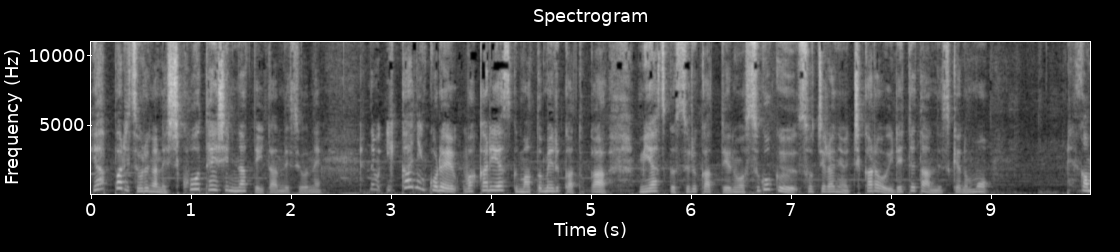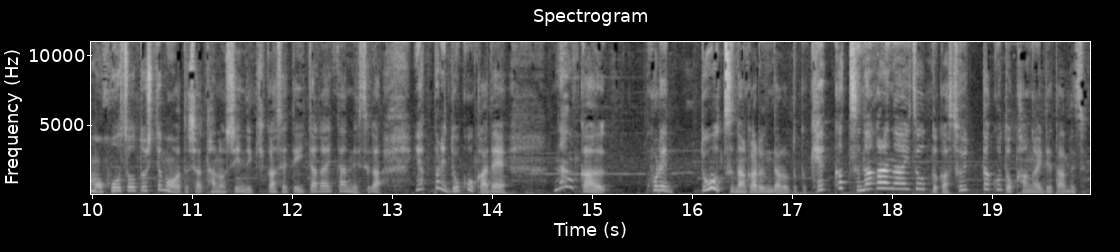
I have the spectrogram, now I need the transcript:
やっぱりそれがね、思考停止になっていたんですよね。でもいかにこれ分かりやすくまとめるかとか、見やすくするかっていうのはすごくそちらには力を入れてたんですけども、しかも放送としても私は楽しんで聞かせていただいたんですが、やっぱりどこかで、なんかこれどうつながるんだろうとか、結果つながらないぞとか、そういったことを考えてたんですよ。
